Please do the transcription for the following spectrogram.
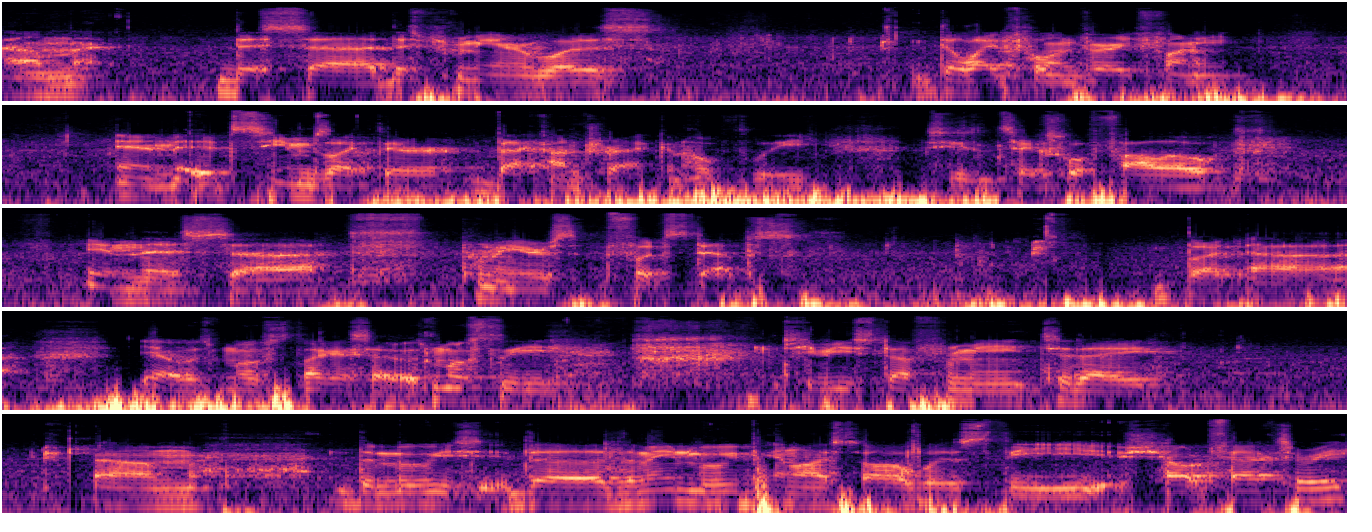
Um, this uh, this premiere was delightful and very funny, and it seems like they're back on track. And hopefully, season six will follow in this uh, premiere's footsteps. But uh, yeah, it was most like I said, it was mostly TV stuff for me today. Um, the movie, the the main movie panel I saw was the Shout Factory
